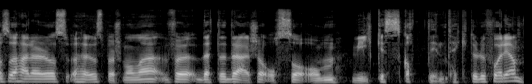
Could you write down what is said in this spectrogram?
altså Her er det jo, spørsmålet for Dette dreier seg også om hvilke skatteinntekter du får igjen.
